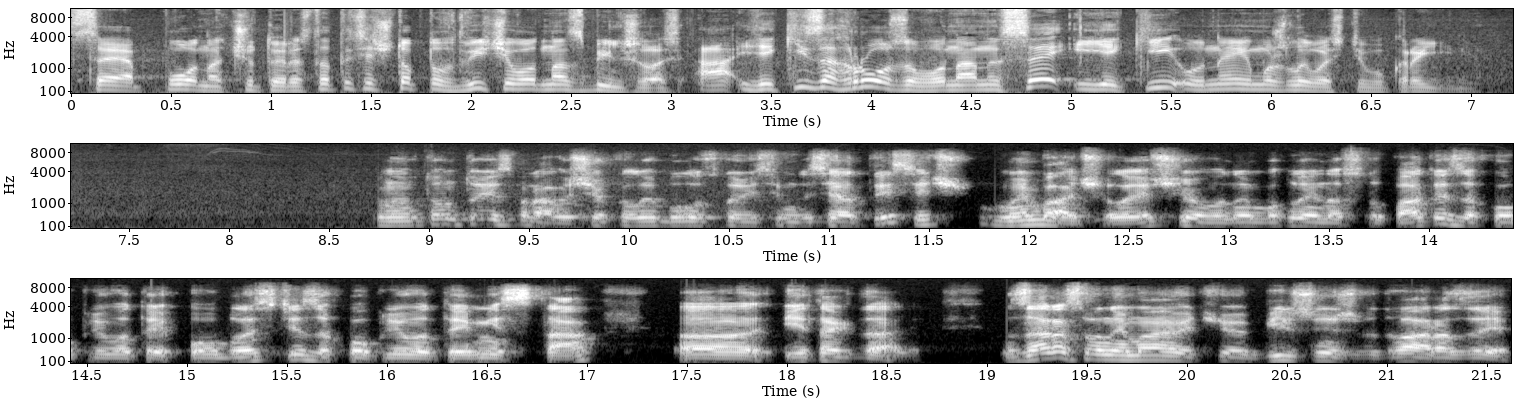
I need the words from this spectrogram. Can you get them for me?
Е, Це понад 400 тисяч, тобто вдвічі вона збільшилась. А які загрози вона несе, і які у неї можливості в Україні? Ну, в тому то і справа, що коли було 180 тисяч, ми бачили, що вони могли наступати, захоплювати області, захоплювати міста е, і так далі. Зараз вони мають більш ніж в два рази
